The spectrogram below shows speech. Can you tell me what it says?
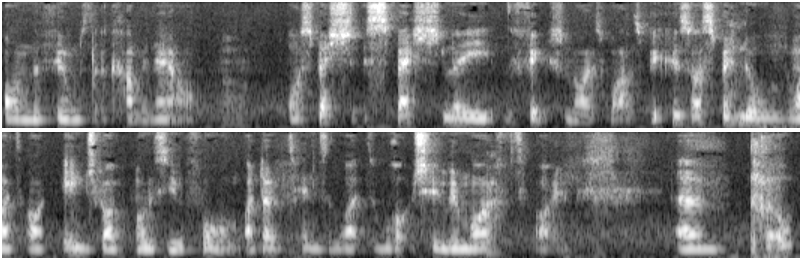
on the films that are coming out or especially, especially the fictionalised ones, because I spend all of my time in drug policy reform, I don't tend to like to watch them in my off time. Um, but also,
